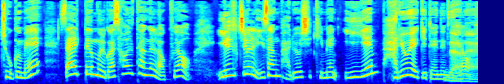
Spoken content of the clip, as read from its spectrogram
조금에 쌀뜨물과 설탕을 넣고요. 일주일 이상 발효시키면 EM 발효액이 되는데요. 네네.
